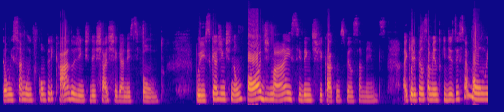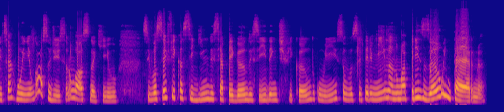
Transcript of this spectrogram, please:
Então isso é muito complicado a gente deixar chegar nesse ponto. Por isso que a gente não pode mais se identificar com os pensamentos. Aquele pensamento que diz isso é bom, isso é ruim, eu gosto disso, eu não gosto daquilo. Se você fica seguindo e se apegando e se identificando com isso, você termina numa prisão interna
